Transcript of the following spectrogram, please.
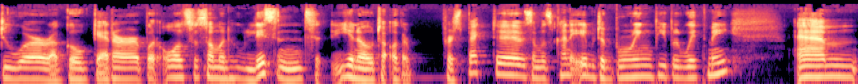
doer, a go getter, but also someone who listened, you know, to other perspectives and was kind of able to bring people with me. Um,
